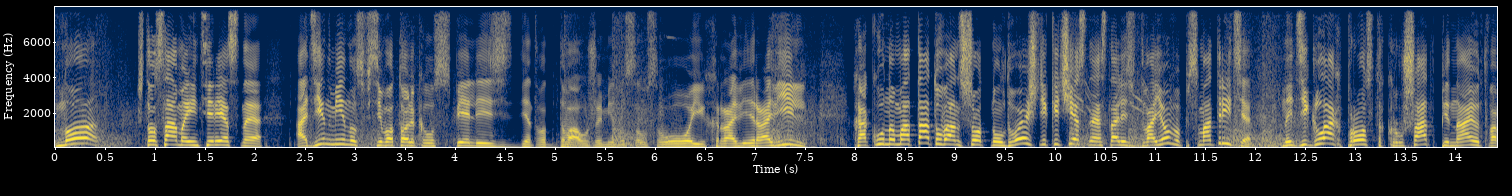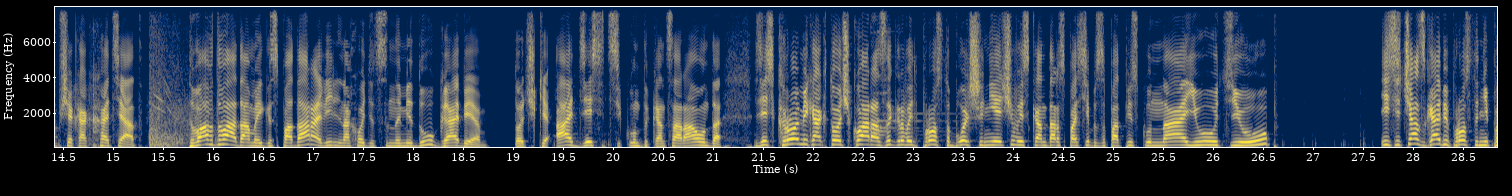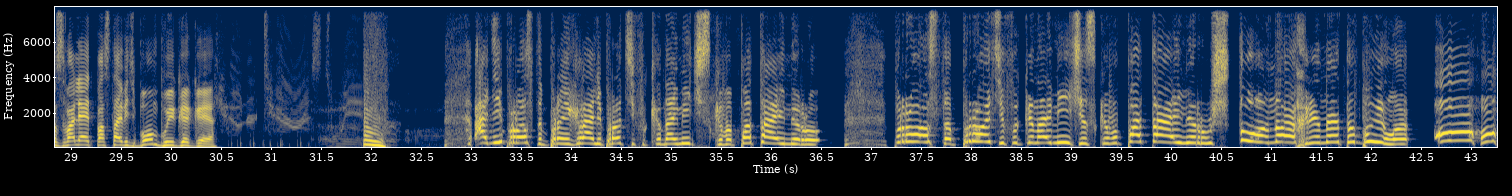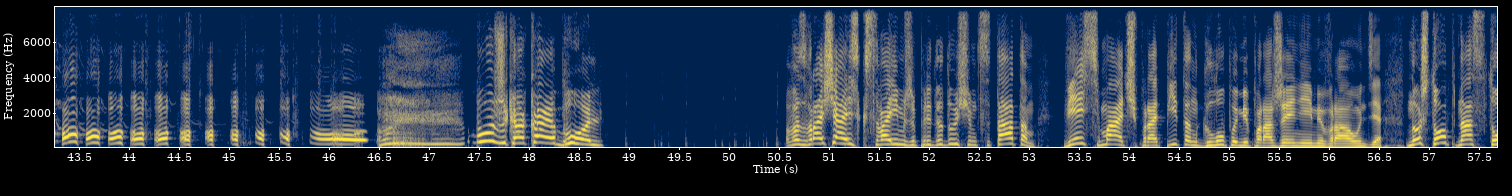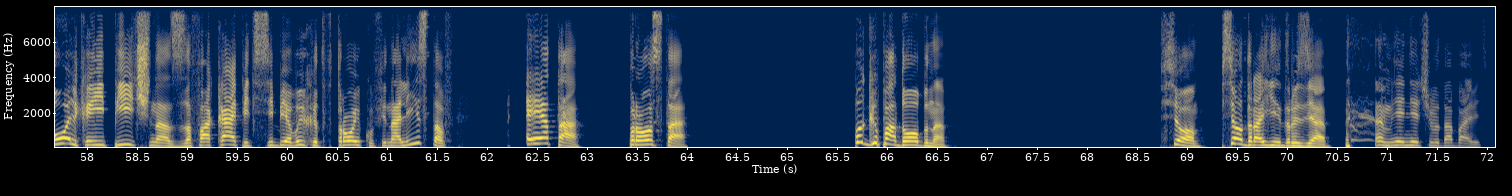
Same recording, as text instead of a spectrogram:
Но, что самое интересное, один минус всего только успели... Нет, вот два уже минуса. Ой, Равиль Хакуна Матату ваншотнул. Двоечник и Честный остались вдвоем. Вы посмотрите. На диглах просто крушат, пинают вообще как хотят. 2 в 2, дамы и господа. Равиль находится на миду. Габи точке А. 10 секунд до конца раунда. Здесь кроме как точку А разыгрывать просто больше нечего. Искандар, спасибо за подписку на YouTube. И сейчас Габи просто не позволяет поставить бомбу и ГГ. Они просто проиграли против экономического по таймеру. Просто против экономического по таймеру. Что нахрен это было? Боже, какая боль! Возвращаясь к своим же предыдущим цитатам, весь матч пропитан глупыми поражениями в раунде. Но чтоб настолько эпично зафакапить себе выход в тройку финалистов, это просто богоподобно. Все, все, дорогие друзья. Мне нечего добавить.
